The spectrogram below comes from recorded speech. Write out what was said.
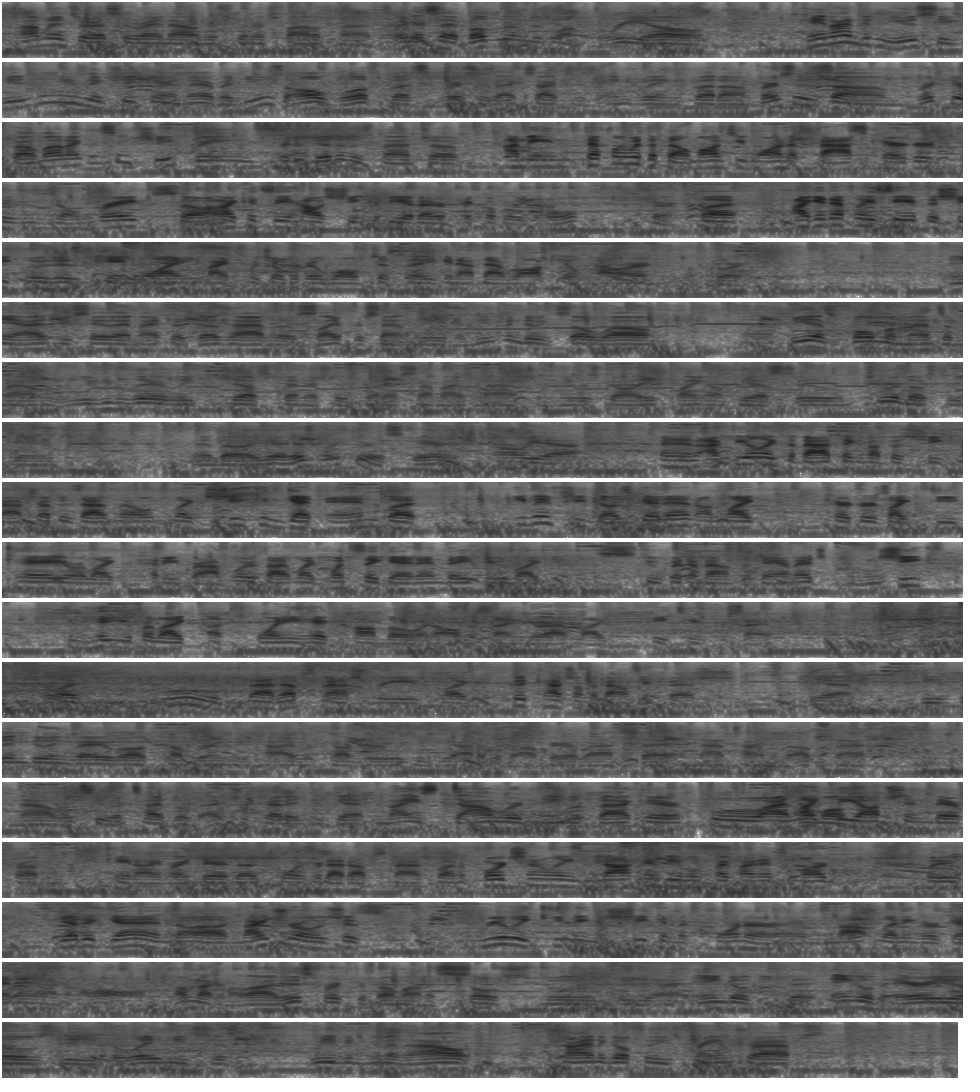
I'm interested right now in this winner's finals match. Like I said, both of them just won 3-0. K9 didn't use Sheik. He's been using Sheik here and there, but he used all Wolf versus XX's Inkling. But um, versus um, Richter Belmont, I can see Sheik being pretty good in this matchup. I mean, definitely with the Belmonts, you want a fast character to do zone break, so uh -huh. I could see how Sheik could be a better pick over Wolf. Sure. But I can definitely see if the Sheik loses game one, he might switch over to Wolf just so he can have that raw kill power. Of course. And yeah, as you say that, Nitro does have a slight percent lead, and he's been doing so well. He has full momentum round. He literally just finished his winner semis match, and he was going. He's playing on PS2, two of those three games. And uh, yeah, his Richter is scary. Oh yeah. And I feel like the bad thing about the Sheik matchup is that you know, like she can get in, but even if she does get in, unlike characters like DK or like heavy grapplers that like once they get in, they do like stupid amounts of damage. Mm -hmm. Sheik can hit you for like a 20 hit combo and all of a sudden you're at like 18%. But ooh, bad up smash read, like good catch on the bouncing fish. Yeah, he's been doing very well covering the high recoveries. He got it with the up air last set, and that time with the up smash. Now let's see what type of extra credit you get. Nice downward angled back air. Ooh, I like the option there from K9 right there, the, going for that up smash. But unfortunately, not going to be able to quite find it smart. But yet again, uh, Nitro is just really keeping Sheik in the corner and not letting her get in at all. I'm not going to lie, this Richter Belmont is so smooth. The uh, angled, the angled aerials, the, the way he's just weaving in and out, trying to go for these frame traps.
